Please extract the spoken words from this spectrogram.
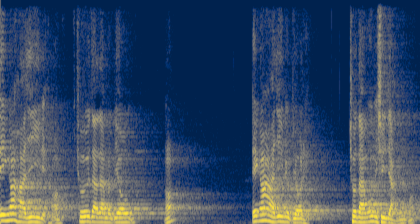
အိမ်ကဟာကြီးတဲ့ဟောချိုးသားသားမပြောဘူးနော်အိမ်ကဟာကြီးလို့ပြောတယ်ချိုးတာမှုမရှိကြဘူးပေါ့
